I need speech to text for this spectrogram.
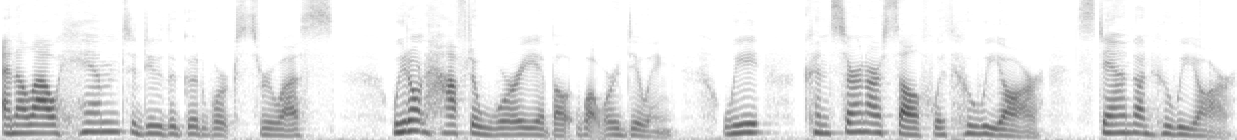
and allow Him to do the good works through us, we don't have to worry about what we're doing. We concern ourselves with who we are, stand on who we are,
